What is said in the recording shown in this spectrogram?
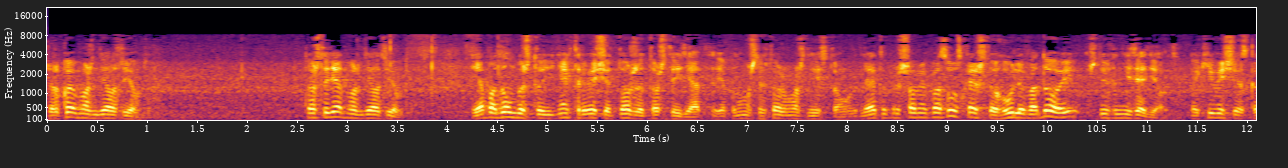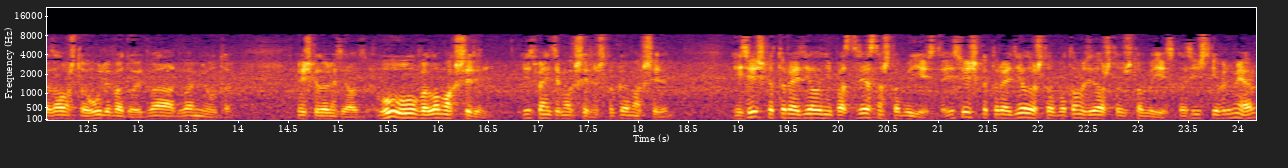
Жаркое можно делать в йомтов. То, что едят, можно делать в йомтов. Я подумал бы, что некоторые вещи тоже то, что едят. Я подумал, что их тоже можно есть в том. Для этого пришел мне посуд сказать, что гули водой, что их нельзя делать. Какие вещи я сказал, что гули водой? Два, два минута. Вещи, которые нельзя делать. У, вело макширин. Есть понятие макширин. Что такое макширин? Есть вещи, которые я делаю непосредственно, чтобы есть. А есть вещи, которые я делаю, чтобы потом сделать что-то, чтобы есть. Классический пример,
